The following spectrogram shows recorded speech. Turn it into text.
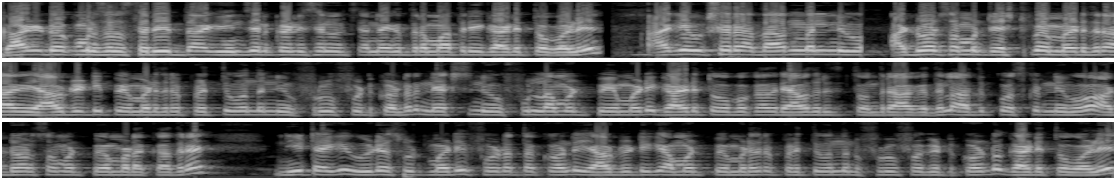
ಗಾಡಿ ಡಾಕ್ಯುಮೆಂಟ್ಸ್ ಎಲ್ಲ ಸರಿ ಇದ್ದಾಗ ಇಂಜಿನ್ ಕಂಡೀಷನ್ ಚೆನ್ನಾಗಿದ್ರೆ ಮಾತ್ರ ಈ ಗಾಡಿ ತಗೊಳ್ಳಿ. ಹಾಗೆ ವೀಕ್ಷರ ಅದಾದ್ಮೇಲೆ ನೀವು ಅಡ್ವಾನ್ಸ್ ಅಮೌಂಟ್ ಎಷ್ಟು ಪೇ ಮಾಡಿದ್ರೆ, ಹಾಗೆ ಯಾವ ಡೇಟಿ ಪೇ ಮಾಡಿದ್ರೆ, ಪ್ರತಿಯೊಂದು ನೀವು ಪ್ರೂಫ್ ಇಟ್ಕೊಂಡ್ರೆ ನೆಕ್ಸ್ಟ್ ನೀವು ಫುಲ್ ಅಮೌಂಟ್ ಪೇ ಮಾಡಿ ಗಾಡಿ ತಗೋಬೇಕಾದ್ರೆ ಯಾವುದೇ ರೀತಿ ತೊಂದರೆ ಆಗೋದಿಲ್ಲ. ಅದಕ್ಕೋಸ್ಕರ ನೀವು ಅಡ್ವಾನ್ಸ್ ಅಮೌಂಟ್ ಪೇ ಮಾಡೋಕ್ಕಾದ್ರೆ ನೀಟಾಗಿ ವೀಡಿಯೋ ಶೂಟ್ ಮಾಡಿ ಫೋಟೋ ತಗೊಂಡು ಯಾವ ಡೇಟಿಗೆ ಅಮೌಂಟ್ ಪೇ ಮಾಡಿದ್ರೆ ಪ್ರತಿಯೊಂದು ಪ್ರೂಫ್ ಆಗಿ ಇಟ್ಕೊಂಡು ಗಾಡಿ ತಗೊಳ್ಳಿ.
